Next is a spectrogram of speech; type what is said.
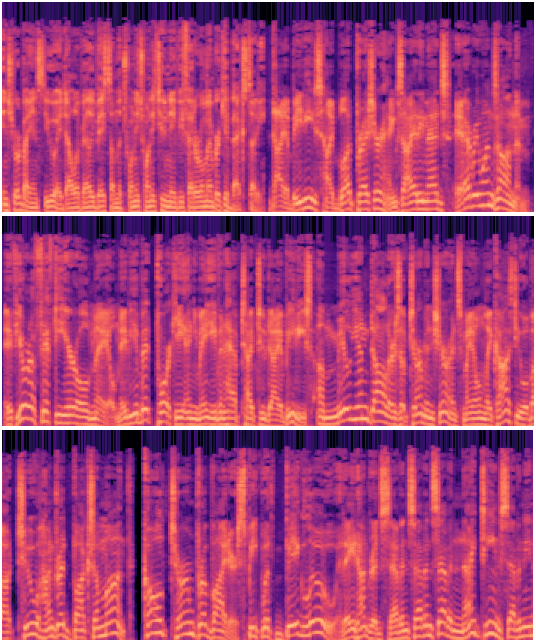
Insured by NCUA. Dollar value based on the 2022 Navy Federal Member Giveback Study. Diabetes, high blood pressure, anxiety meds, everyone's on them. If you're a 50 year old male, maybe a bit porky, and you may even have type 2 diabetes, a million dollars of term insurance may only cost you about 200 bucks a month. Call Term Provider. Speak with Big Lou at 800 777 1979.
